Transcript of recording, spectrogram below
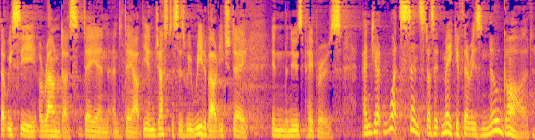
that we see around us day in and day out, the injustices we read about each day in the newspapers. And yet what sense does it make if there is no God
